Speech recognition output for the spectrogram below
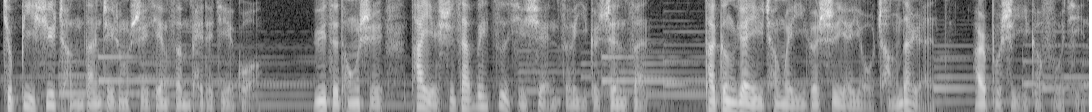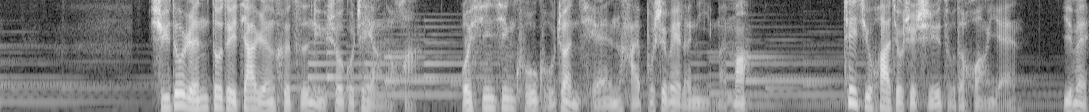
就必须承担这种时间分配的结果。与此同时，他也是在为自己选择一个身份，他更愿意成为一个事业有成的人，而不是一个父亲。许多人都对家人和子女说过这样的话：“我辛辛苦苦赚钱，还不是为了你们吗？”这句话就是十足的谎言。因为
